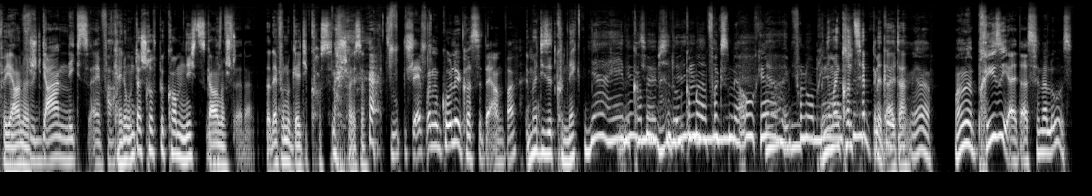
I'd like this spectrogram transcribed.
Für ja Für nichts. gar nichts einfach. Keine Unterschrift bekommen, nichts, gar nichts. Alter. Das hat einfach nur Geld gekostet, Scheiße. Hat's wirklich einfach nur Kohle gekostet, der wa? Immer dieses Connecten, ja, hey, willkommen. Hallo, guck mal, folgst du mir auch? Ja, Ja, nee. Follower Bring doch mal ein Konzept mit, Alter. Ja. Machen wir Präsi, Alter. Was ist denn da los?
